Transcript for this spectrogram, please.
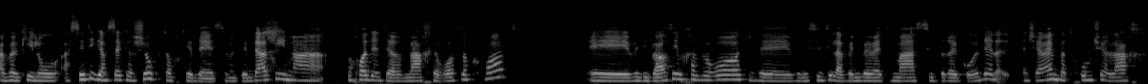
אבל כאילו, עשיתי גם סקר שוק תוך כדי, זאת אומרת, ידעתי מה, פחות או יותר מה אחרות לוקחות, אה, ודיברתי עם חברות, ו- וניסיתי להבין באמת מה הסדרי גודל. השאלה אם בתחום שלך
